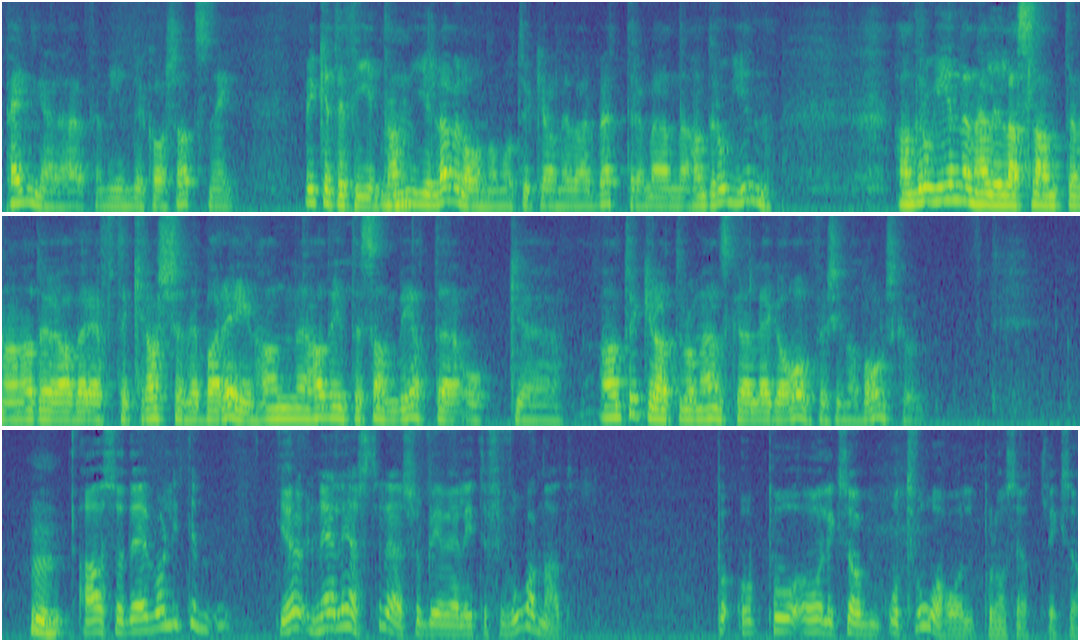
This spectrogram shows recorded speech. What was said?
pengar här för en Indycar-satsning. Vilket är fint. Han Mm. gillar väl honom och tycker han är värd bättre. Men han drog in han drog in den här lilla slanten han hade över efter kraschen i Bahrain. Han hade inte samvete och eh, han tycker att Roman ska lägga av för sina barns skull. Mm. Alltså det var lite... Jag, när jag läste det där så blev jag lite förvånad. På, och, på, och liksom, åt två håll på något sätt. Liksom.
